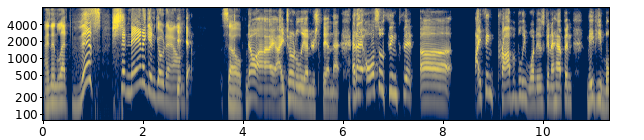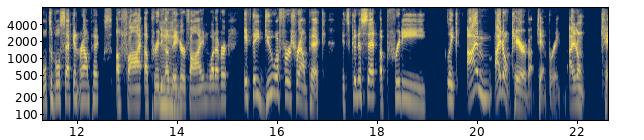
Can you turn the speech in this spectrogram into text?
and then let this shenanigan go down. yeah. So No, I I totally understand that. And I also think that uh I think probably what is going to happen, maybe multiple second round picks, a fine, a pretty, a Mm. bigger fine, whatever. If they do a first round pick, it's going to set a pretty, like, I'm, I don't care about tampering. I don't care.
